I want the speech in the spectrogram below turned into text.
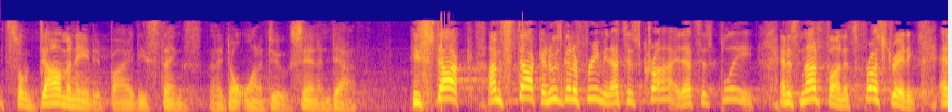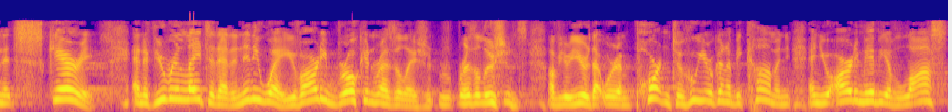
It's so dominated by these things that I don't want to do sin and death. He's stuck. I'm stuck. And who's going to free me? That's his cry. That's his plea. And it's not fun. It's frustrating. And it's scary. And if you relate to that in any way, you've already broken resolutions of your year that were important to who you're going to become. And, and you already maybe have lost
